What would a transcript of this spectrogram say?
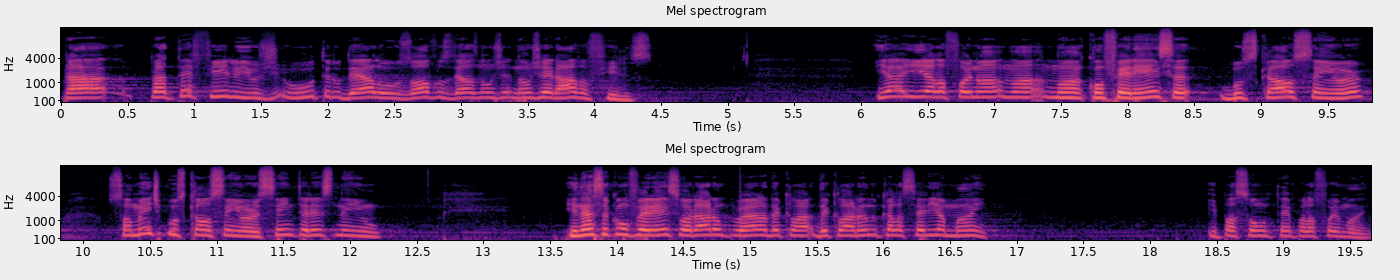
para ter filho e o, o, útero dela, os ovos dela não não geravam filhos. E aí ela foi numa, numa, numa conferência buscar o Senhor, somente buscar o Senhor, sem interesse nenhum. E nessa conferência oraram por ela, declarando que ela seria mãe. E passou um tempo, ela foi mãe.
